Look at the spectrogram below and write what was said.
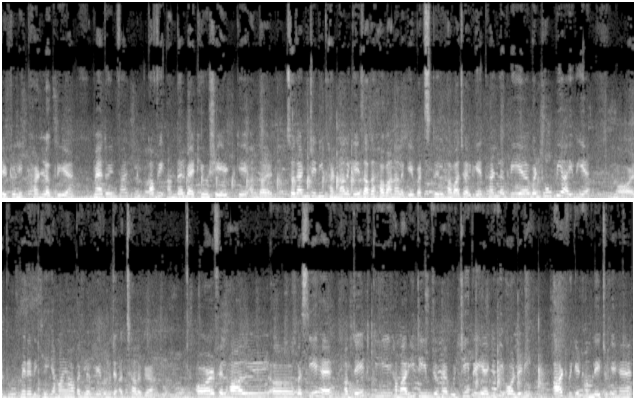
लिटरली ठंड लग रही है। मैं तो इनफैक्ट काफ़ी अंदर बैठी हूँ शेड के अंदर सो so दैट मुझे इतनी ठंड ना लगे, ज़्यादा हवा ना लगे बट स्टिल हवा चल रही है। ठंड लग रही है बट धूप भी आई हुई है। और धूप मेरे देखिए, यहाँ यहाँ तक लग रही है तो मुझे अच्छा लग रहा और फ़िलहाल बस ये है अपडेट कि हमारी टीम जो है वो जीत रही है, क्योंकि ऑलरेडी आठ विकेट हम ले चुके हैं।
